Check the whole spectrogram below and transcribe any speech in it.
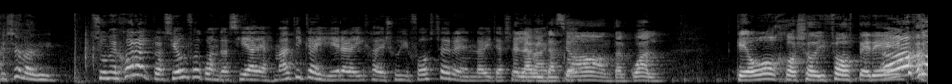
viste, yo la vi. Su mejor actuación fue cuando hacía de asmática y era la hija de Judy Foster en la habitación. En la de pánico. habitación, tal cual. ¡Qué ojo, Jodie Foster, eh! ¡Ojo!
